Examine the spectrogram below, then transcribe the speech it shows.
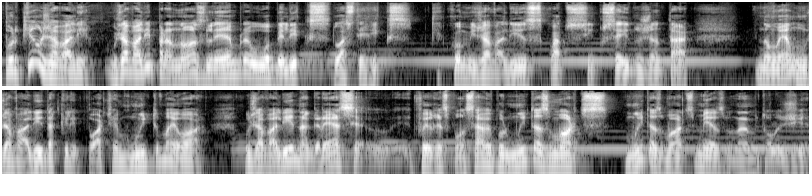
Por que o javali? O javali para nós lembra o Obelix do Asterix, que come javalis 4, 5, 6 no jantar não é um javali daquele porte, é muito maior. O javali na Grécia foi responsável por muitas mortes, muitas mortes mesmo na mitologia,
